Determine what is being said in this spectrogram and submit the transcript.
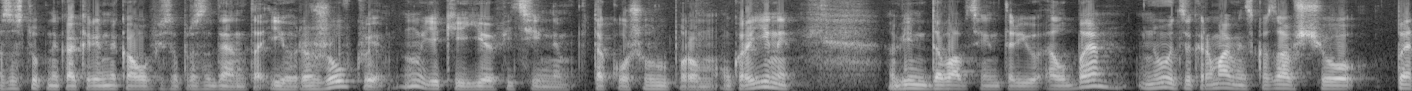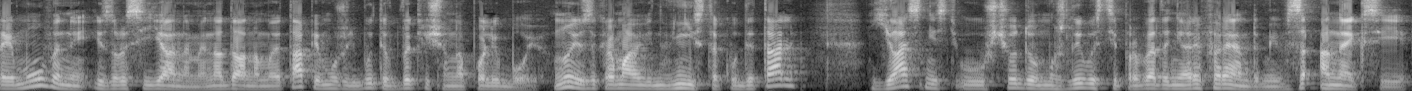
заступника керівника офісу президента Ігоря Жовкви, ну який є офіційним також рупором України. Він давав це інтерв'ю ЛБ. Ну, от, зокрема, він сказав, що перемовини із росіянами на даному етапі можуть бути виключно на полі бою. Ну і, зокрема, він вніс таку деталь. Ясність у щодо можливості проведення референдумів з анексії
